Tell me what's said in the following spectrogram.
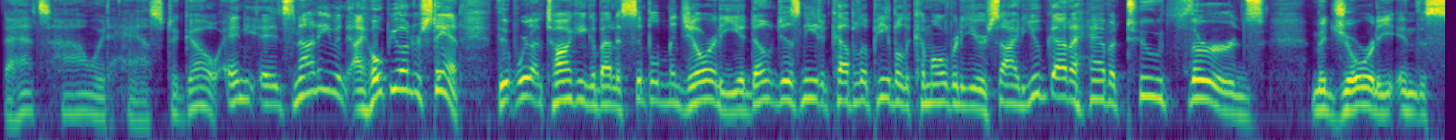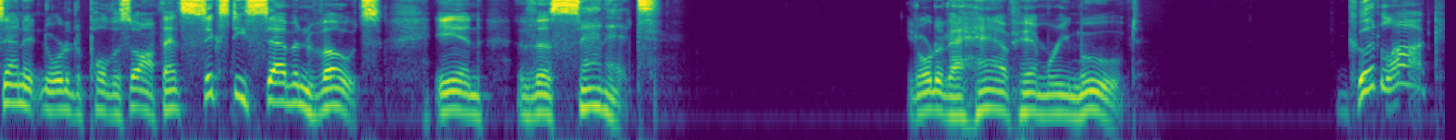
That's how it has to go. And it's not even, I hope you understand that we're not talking about a simple majority. You don't just need a couple of people to come over to your side. You've got to have a two thirds majority in the Senate in order to pull this off. That's 67 votes in the Senate in order to have him removed. Good luck.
